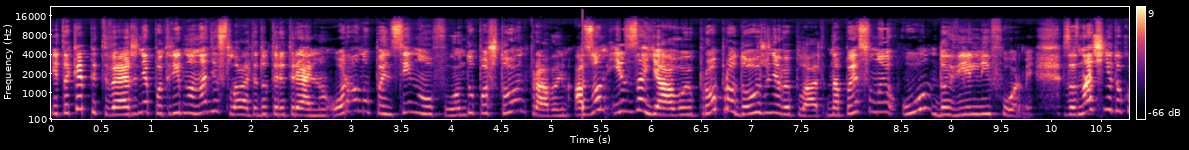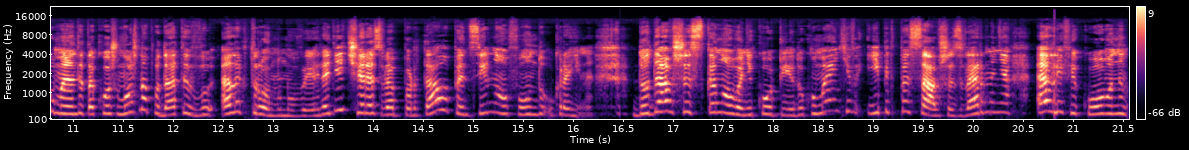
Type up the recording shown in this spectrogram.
І таке підтвердження потрібно надіслати до територіального органу пенсійного фонду поштовим відправленням разом із заявою про продовження виплат, написаною у довільній формі. Зазначені документи також можна подати в електронному вигляді через веб-портал Пенсійного фонду України, додавши скановані копії документів і підписавши звернення еліфікованим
